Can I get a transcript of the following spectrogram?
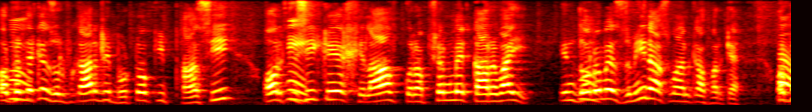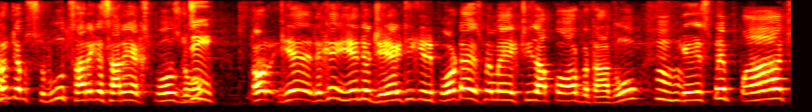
और फिर देखें जुल्फकार अली भुट्टो की फांसी और किसी के खिलाफ करप्शन में कार्रवाई इन दोनों में ज़मीन आसमान का फ़र्क है। और फिर जब सबूत सारे के सारे एक्सपोज हो और ये देखें ये जो जेआईटी की रिपोर्ट है इसमें मैं एक चीज़ आपको और बता दूँ कि इसमें पाँच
